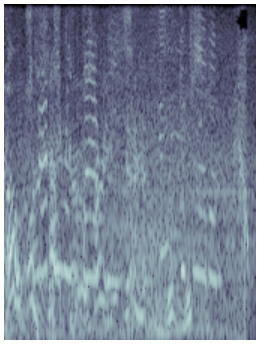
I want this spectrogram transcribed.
Oh, Watch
